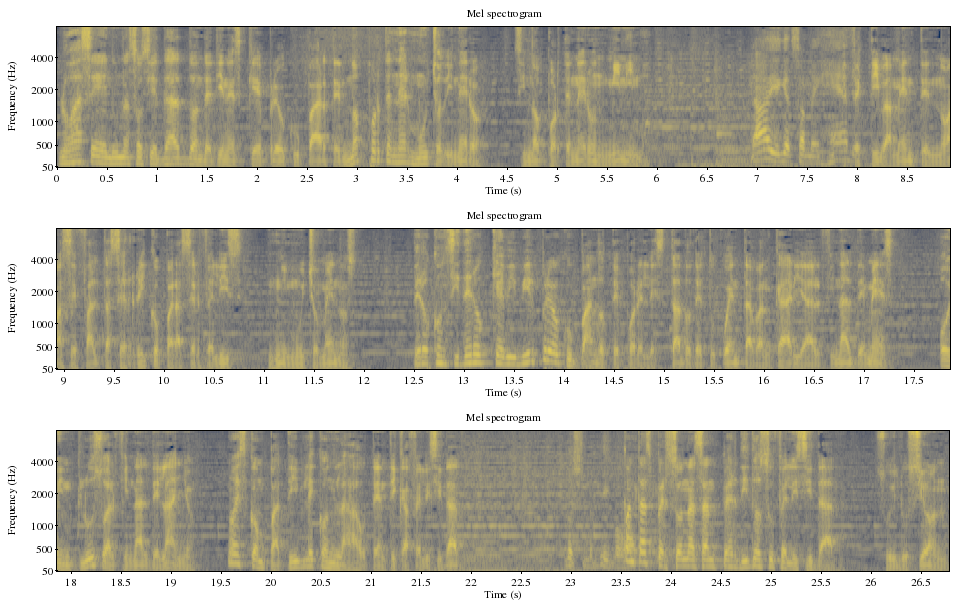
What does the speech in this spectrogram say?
lo hace en una sociedad donde tienes que preocuparte no por tener mucho dinero, sino por tener un mínimo. Efectivamente, no hace falta ser rico para ser feliz, ni mucho menos. Pero considero que vivir preocupándote por el estado de tu cuenta bancaria al final de mes, o incluso al final del año, no es compatible con la auténtica felicidad. ¿Cuántas personas han perdido su felicidad, su ilusión,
